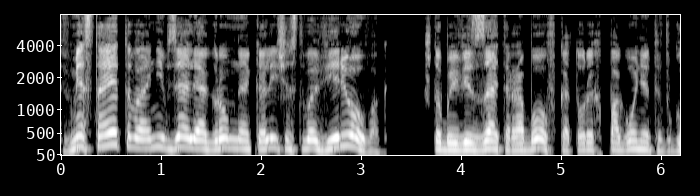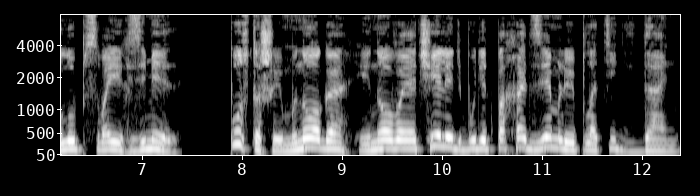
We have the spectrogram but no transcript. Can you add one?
Вместо этого они взяли огромное количество веревок чтобы вязать рабов, которых погонят вглубь своих земель. Пустошей много, и новая челядь будет пахать землю и платить дань.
